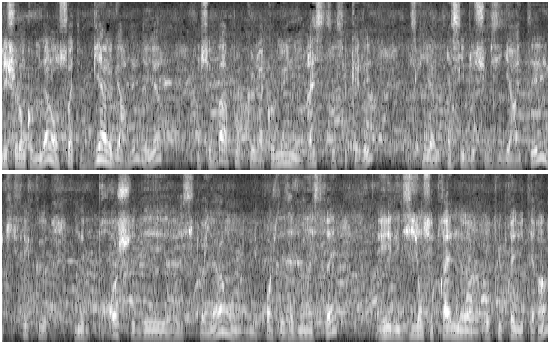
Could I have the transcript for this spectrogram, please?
l'échelon communal, on souhaite bien le garder d'ailleurs. On se bat pour que la commune reste ce qu'elle est, parce qu'il y a le principe de subsidiarité qui fait qu'on est proche des euh, citoyens, on est proche des administrés, et les décisions se prennent au plus près du terrain.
